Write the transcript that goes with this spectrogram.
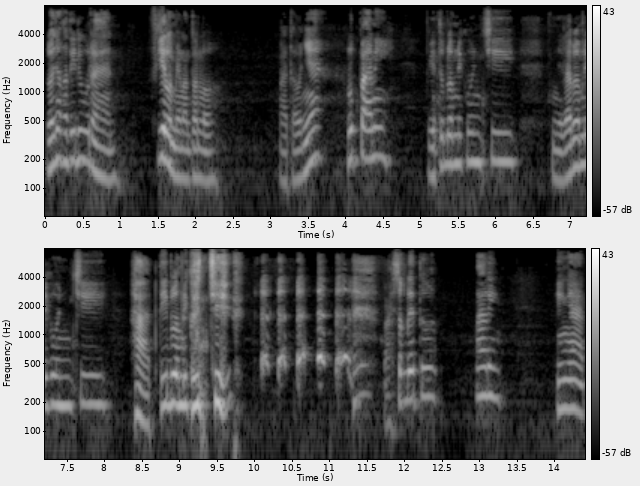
lo jangan ketiduran. Film yang nonton lo. Gak taunya lupa nih, pintu belum dikunci, jendela belum dikunci. Hati belum dikunci. Masuk deh tuh paling. Ingat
